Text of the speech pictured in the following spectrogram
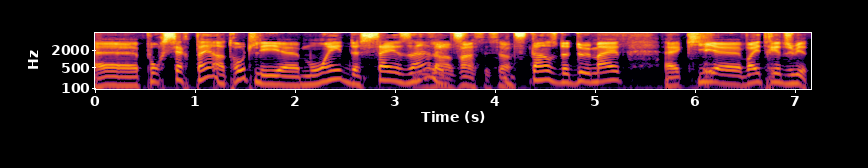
Euh, pour certains, entre autres les euh, moins de 16 ans, Les la enfants, ça. distance de 2 mètres euh, qui va être réduite.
